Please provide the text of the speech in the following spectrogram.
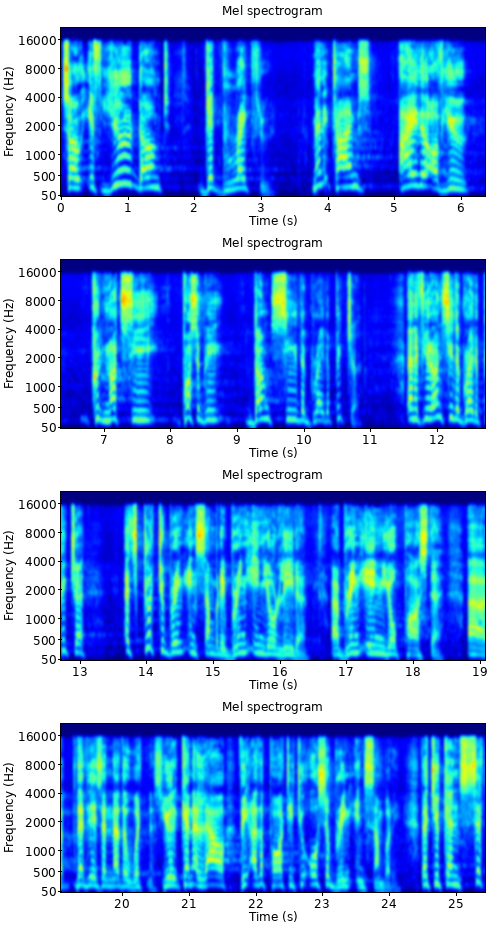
So if you don't get breakthrough, many times either of you could not see, possibly don't see the greater picture. And if you don't see the greater picture, it's good to bring in somebody, bring in your leader, uh, bring in your pastor. Uh, that there's another witness. You can allow the other party to also bring in somebody. That you can sit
